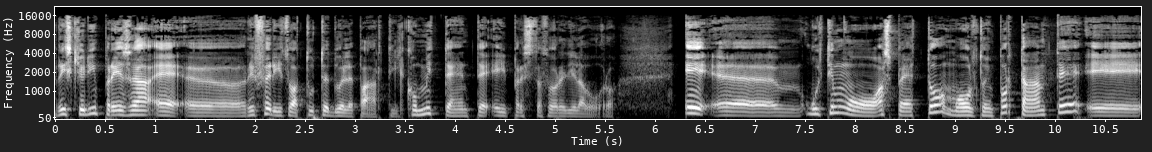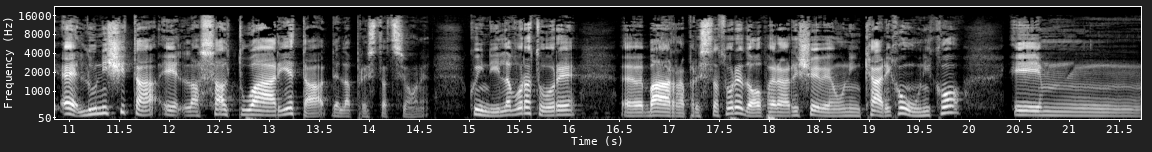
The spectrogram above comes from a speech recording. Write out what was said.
rischio di impresa è eh, riferito a tutte e due le parti, il committente e il prestatore di lavoro. E ehm, ultimo aspetto molto importante è, è l'unicità e la saltuarietà della prestazione. Quindi il lavoratore eh, barra prestatore d'opera riceve un incarico unico e, mh, mm,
